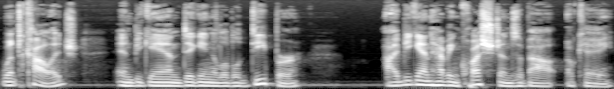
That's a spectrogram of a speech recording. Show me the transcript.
went to college and began digging a little deeper, I began having questions about okay,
